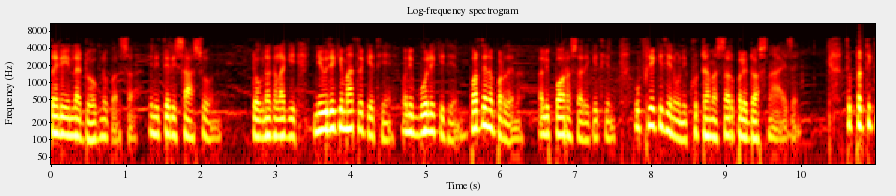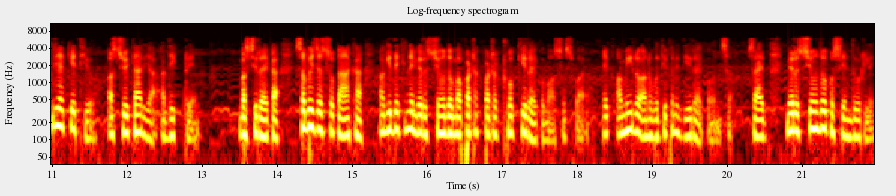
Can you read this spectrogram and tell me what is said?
तैँले यिनलाई ढोग्नुपर्छ। यिनी तेरी सासु हुन्। ढोग्नका लागि निउरेकी मात्र के थिए? उनी बोलेकी थिइन्। पर्दैन पर्दैन। अलि पर सरेकी थिइन्। उफ्रिएकी थिइन् उनी खुट्टामा सर्पले डस्न आए चाहिँ त्यो प्रतिक्रिया के थियो? अस्वीकार या अधिक प्रेम? बसिरहेका सबैजसोका आँखा अघिदेखि नै मेरो सिउँदोमा पटक पटक ठोकिरहेको महसुस भयो। एक अमिलो अनुभूति पनि दिइरहेको हुन्छ। सायद मेरो सिउँदोको सिन्दुरले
